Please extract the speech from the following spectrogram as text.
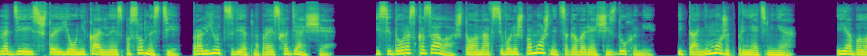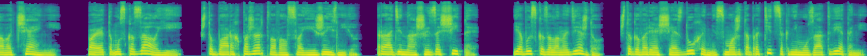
надеясь, что ее уникальные способности прольют свет на происходящее. Исидора сказала, что она всего лишь помощница, говорящей с духами, и та не может принять меня. Я была в отчаянии, поэтому сказала ей, что Барах пожертвовал своей жизнью ради нашей защиты. Я высказала надежду, что говорящая с духами сможет обратиться к нему за ответами.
